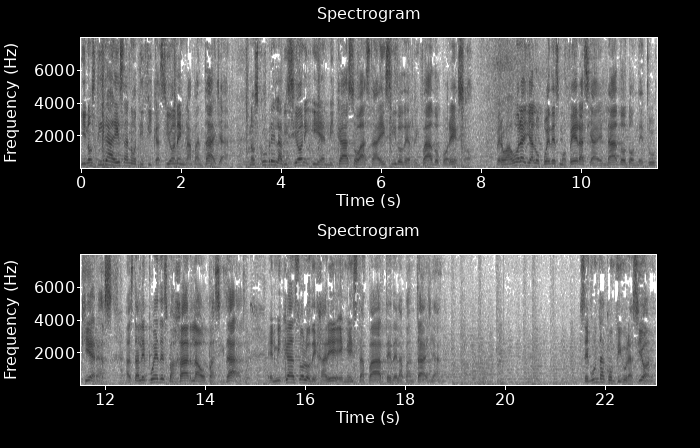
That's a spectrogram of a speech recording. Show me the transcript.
Y nos tira esa notificación en la pantalla. Nos cubre la visión y en mi caso hasta he sido derribado por eso. Pero ahora ya lo puedes mover hacia el lado donde tú quieras. Hasta le puedes bajar la opacidad. En mi caso lo dejaré en esta parte de la pantalla. Segunda configuración,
